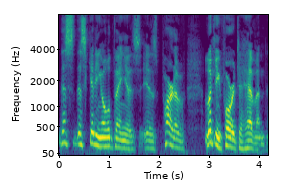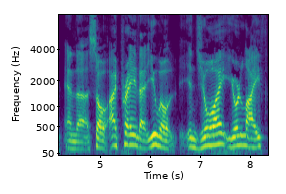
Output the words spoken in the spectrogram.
this this getting old thing is is part of looking forward to heaven, and uh, so I pray that you will enjoy your life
